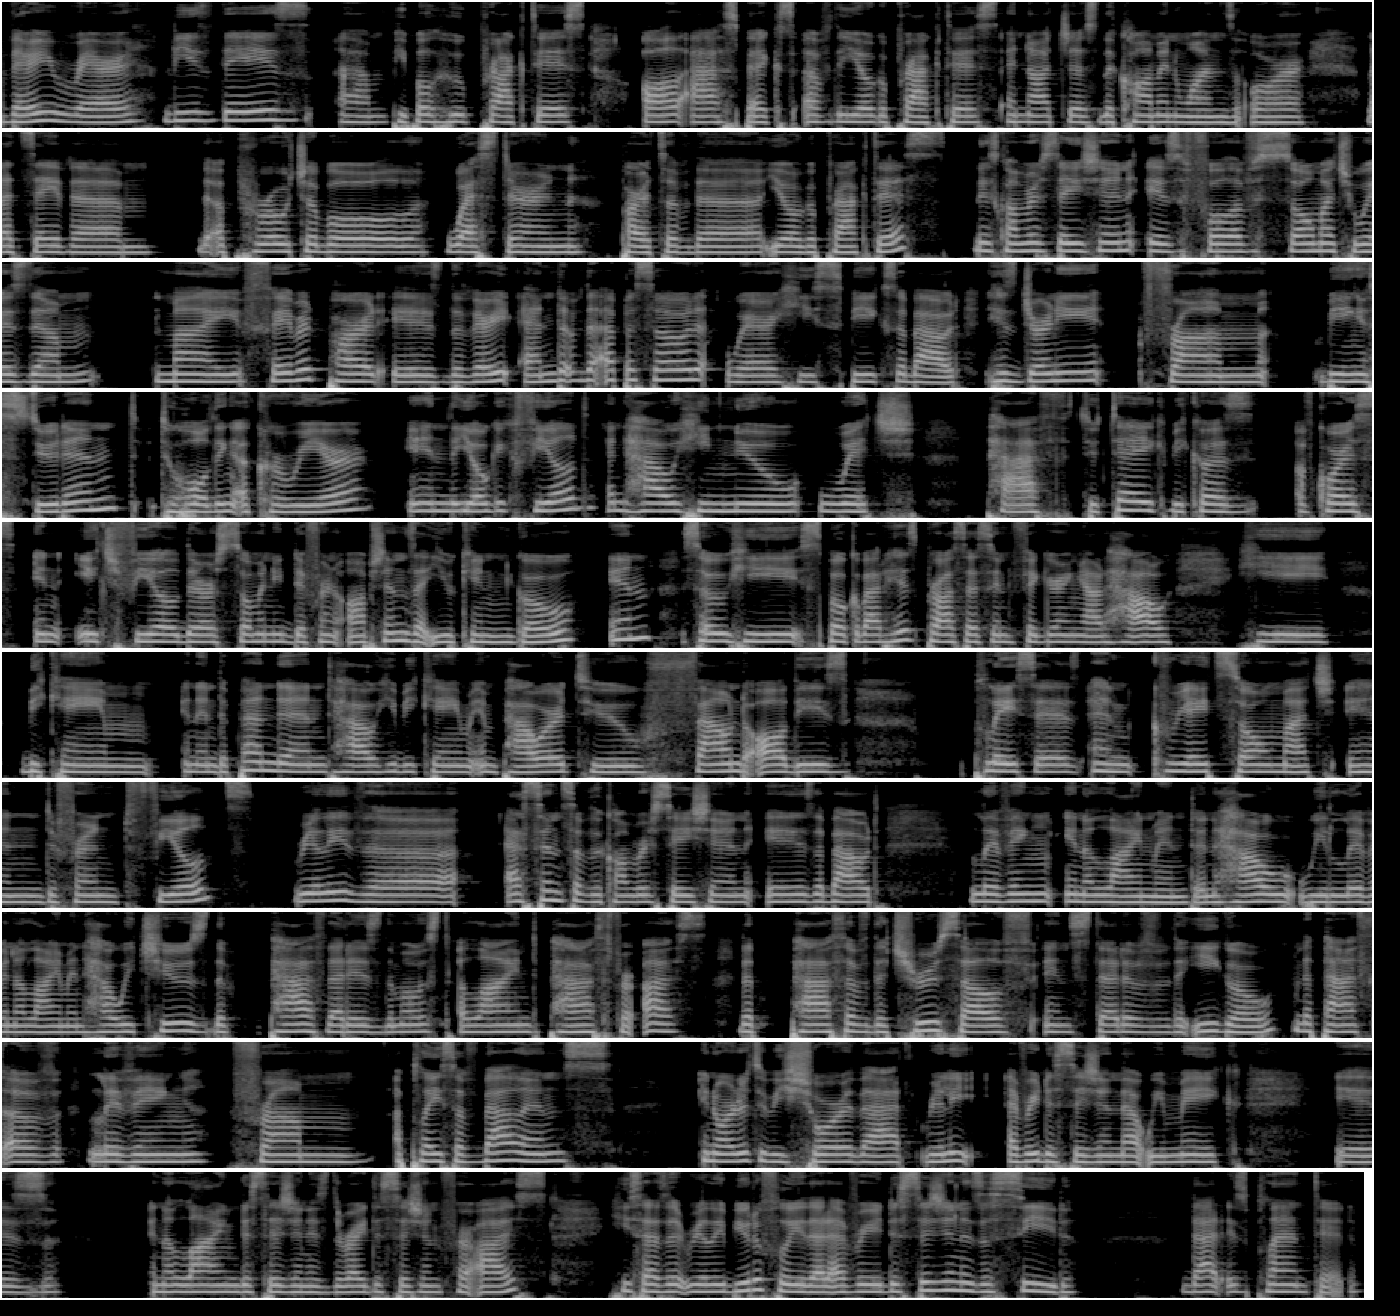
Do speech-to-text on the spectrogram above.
very rare these days. Um, people who practice all aspects of the yoga practice and not just the common ones, or let's say the um, the approachable Western parts of the yoga practice. This conversation is full of so much wisdom. My favorite part is the very end of the episode where he speaks about his journey from being a student to holding a career in the yogic field and how he knew which path to take because of course in each field there are so many different options that you can go in. So he spoke about his process in figuring out how he became an independent how he became empowered to found all these places and create so much in different fields. Really the essence of the conversation is about living in alignment and how we live in alignment, how we choose the path that is the most aligned path for us, the path of the true self instead of the ego, the path of living from a place of balance in order to be sure that really every decision that we make is an aligned decision, is the right decision for us he says it really beautifully that every decision is a seed that is planted.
